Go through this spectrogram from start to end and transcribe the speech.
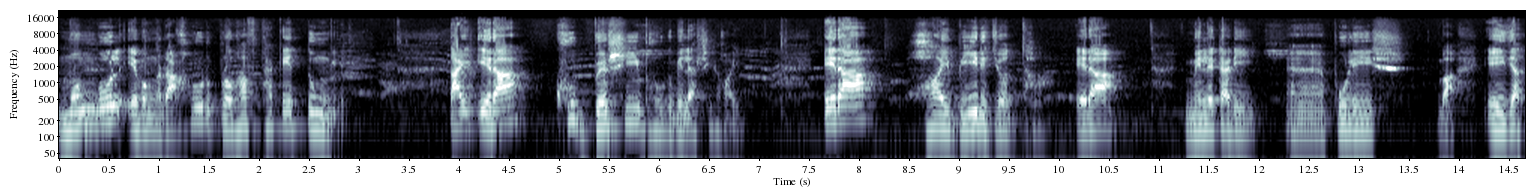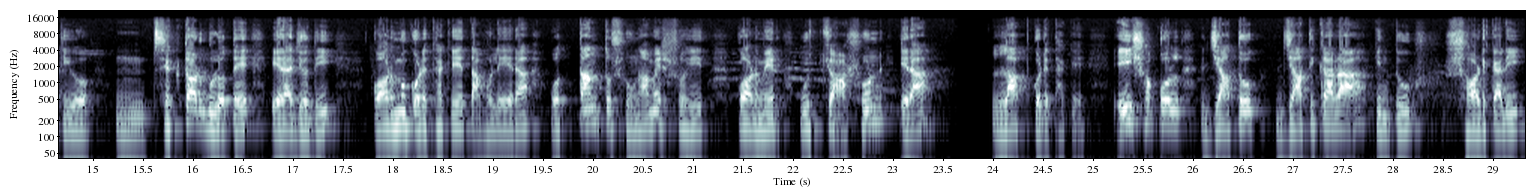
মঙ্গল এবং রাহুর প্রভাব থাকে তুঙ্গে। তাই এরা খুব বেশি ভোগবিলাসী হয়। এরা হয় বীর যোদ্ধা। এরা মিলিটারি পুলিশ বা এই জাতীয় সেক্টরগুলোতে এরা যদি কর্ম করে থাকে, তাহলে এরা অত্যন্ত সুনামের সহিত কর্মের উচ্চ আসন এরা লাভ করে থাকে। এই সকল জাতক, জাতিকারা কিন্তু সরকারি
